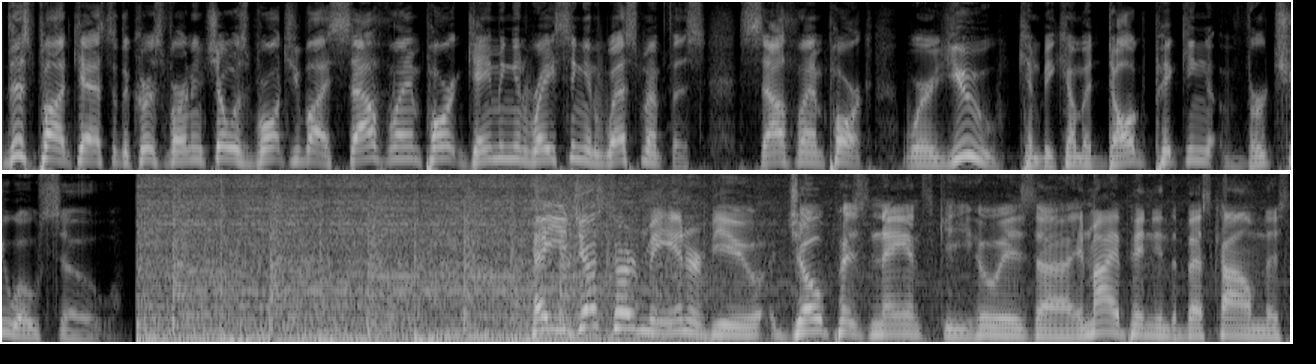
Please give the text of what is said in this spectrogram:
This podcast of the Chris Vernon Show is brought to you by Southland Park Gaming and Racing in West Memphis. Southland Park, where you can become a dog-picking virtuoso. Hey, you just heard me interview Joe Posnanski, who is, uh, in my opinion, the best columnist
